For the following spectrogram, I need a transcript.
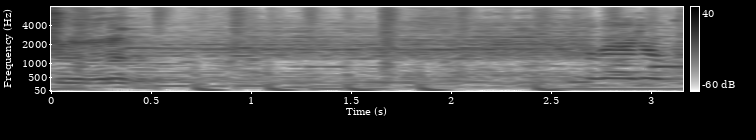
Şunu vurun. Haber yok.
